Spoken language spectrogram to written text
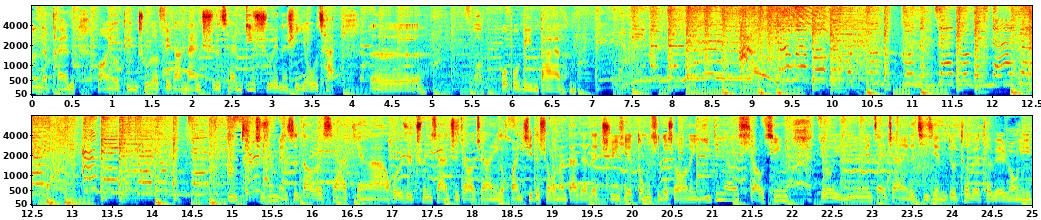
那在牌子网友评出了非常难吃的菜，第十位呢是油菜，呃，我我不明白了。其实每次到了夏天啊，或者是春夏之交这样一个换季的时候呢，大家在吃一些东西的时候呢，一定要小心，就因为在这样一个季节呢，就特别特别容易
